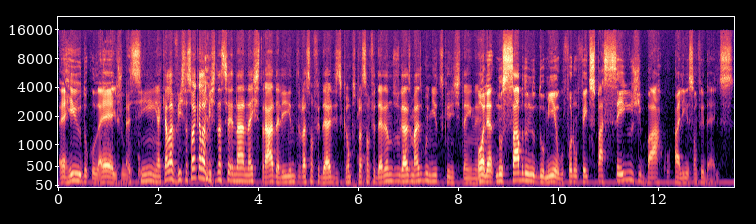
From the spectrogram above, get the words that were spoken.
é, Rio do Colégio. É, sim, aquela vista, só aquela vista na, na, na estrada ali, indo para São Fidélis, de Campos para São Fidélis, é um dos lugares mais bonitos que a gente tem, né? Olha, no sábado e no domingo foram feitos passeios de barco ali em São Fidélis.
